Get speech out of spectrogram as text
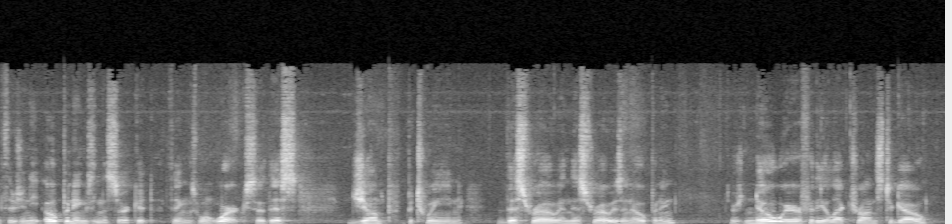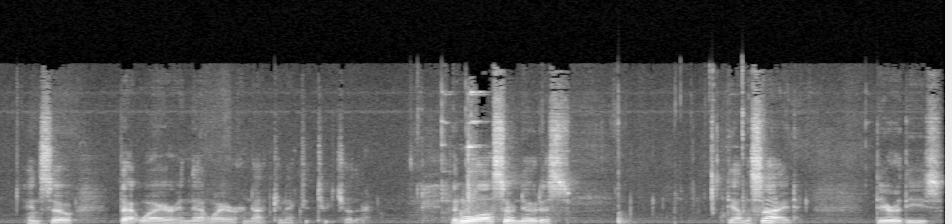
If there's any openings in the circuit, things won't work. So this jump between this row and this row is an opening. There's nowhere for the electrons to go, and so that wire and that wire are not connected to each other. Then we'll also notice down the side, there are these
